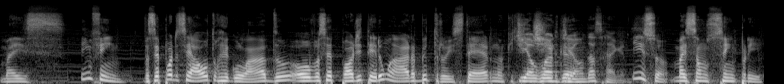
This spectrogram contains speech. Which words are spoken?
Mas, enfim, você pode ser autorregulado ou você pode ter um árbitro externo que, Que te é o guardião das regras. Isso, mas são sempre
